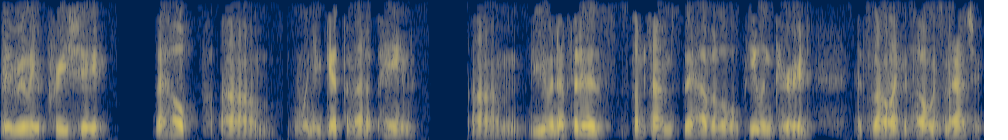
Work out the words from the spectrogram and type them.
they really appreciate the help um when you get them out of pain. Um even if it is sometimes they have a little healing period it's not like it's always magic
